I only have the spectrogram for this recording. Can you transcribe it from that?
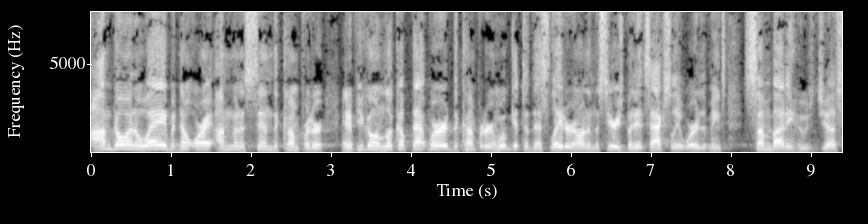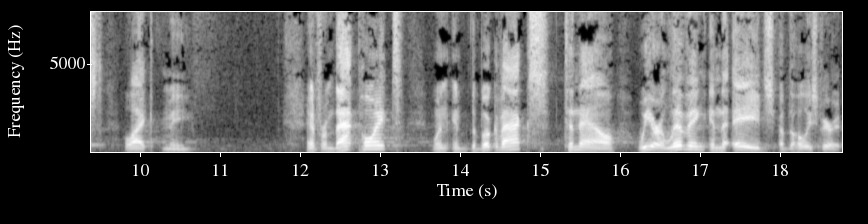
I'm going away, but don't worry, I'm going to send the comforter. And if you go and look up that word, the comforter, and we'll get to this later on in the series, but it's actually a word that means somebody who's just like me. And from that point, when in the book of Acts to now, we are living in the age of the Holy Spirit.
